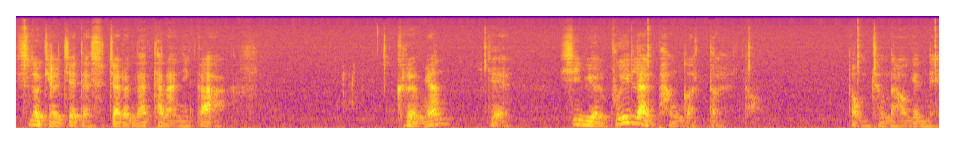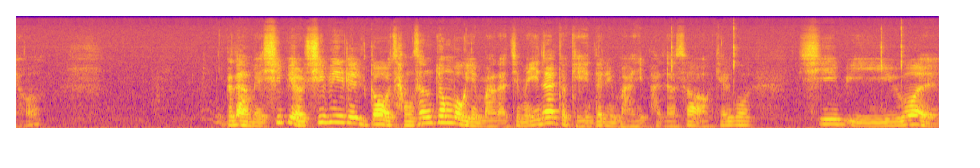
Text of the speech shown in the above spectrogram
수도 결제대 숫자로 나타나니까 그러면 이제 12월 9일 날 판 것들도 또 엄청 나오겠네요. 그 다음에 12월 11일도 상승 종목이 많았지만 이날도 개인들이 많이 빠져서 결국 12월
